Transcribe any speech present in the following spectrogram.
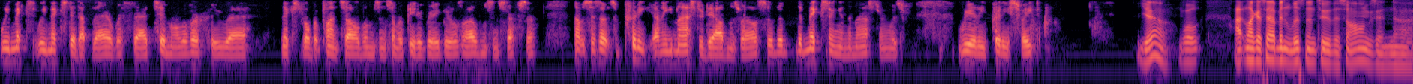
we mixed we mixed it up there with uh, Tim Oliver, who uh, mixed Robert Plant's albums and some of Peter Gabriel's albums and stuff. So that was just, it was a pretty, and he mastered the album as well. So the the mixing and the mastering was really pretty sweet. yeah. Well, I, like I said, I've been listening to the songs and uh,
